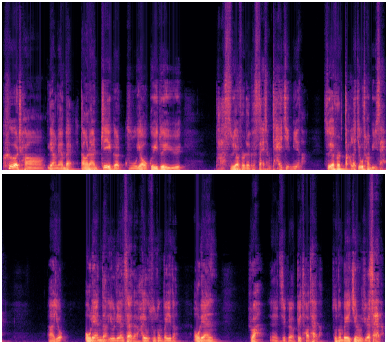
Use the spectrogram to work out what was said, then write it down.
客场两连败，当然这个主要归罪于他四月份这个赛程太紧密了，四月份打了九场比赛，啊，有欧联的，有联赛的，还有足总杯的。欧联是吧？呃，这个被淘汰了，足总杯进入决赛了，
